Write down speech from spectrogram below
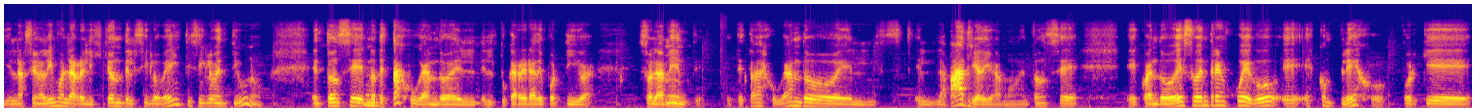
y el nacionalismo es la religión del siglo XX y siglo XXI. Entonces, no te estás jugando el, el, tu carrera deportiva solamente te estás jugando el, el, la patria, digamos. Entonces, eh, cuando eso entra en juego, eh, es complejo, porque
